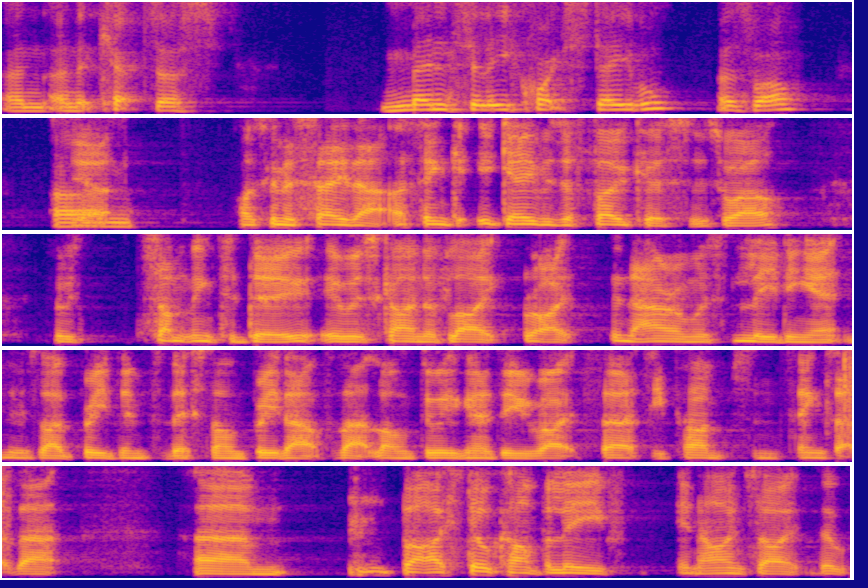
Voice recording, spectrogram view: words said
and and it kept us mentally quite stable as well. Um, yeah, I was going to say that. I think it gave us a focus as well. It was something to do. It was kind of like right, and Aaron was leading it, and it was like breathe in for this long, breathe out for that long. Do we going to do right thirty pumps and things like that? Um, but I still can't believe, in hindsight, that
